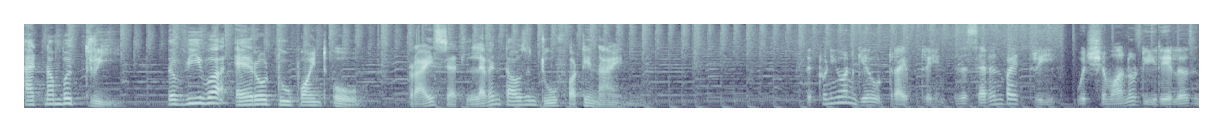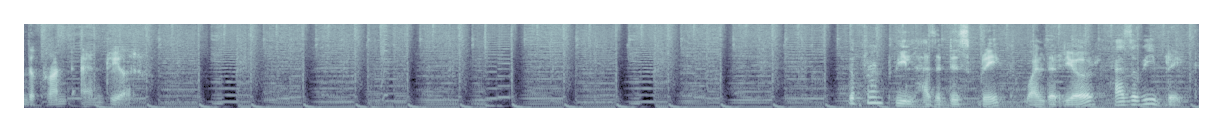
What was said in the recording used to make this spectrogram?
At number 3, the Viva Aero 2.0, priced at 11,249. The 21 gear drivetrain is a 7x3 with Shimano derailleurs in the front and rear. The front wheel has a disc brake while the rear has a V brake.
